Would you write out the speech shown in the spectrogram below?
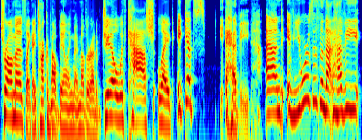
traumas. Like I talk about bailing my mother out of jail with cash. Like it gets heavy. And if yours isn't that heavy,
